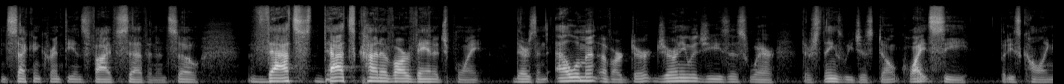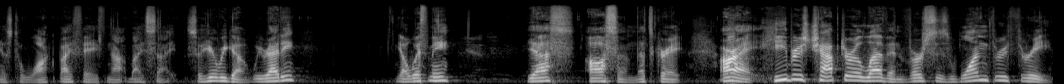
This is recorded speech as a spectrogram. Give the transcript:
in 2 Corinthians 5 7. And so that's, that's kind of our vantage point. There's an element of our dirt journey with Jesus where there's things we just don't quite see, but he's calling us to walk by faith, not by sight. So here we go. We ready? Y'all with me? Yes? Awesome. That's great. All right. Hebrews chapter 11, verses 1 through 3.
